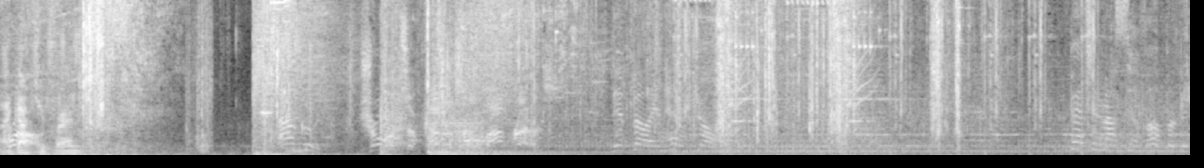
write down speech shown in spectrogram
I got you, friend. Patching myself up a bit.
